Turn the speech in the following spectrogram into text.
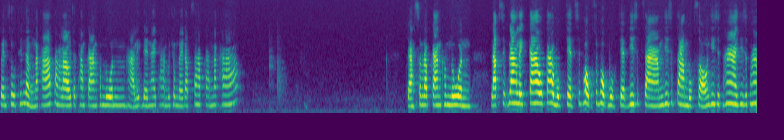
เป็นสูตรที่หนึ่งนะคะ ทางเราจะทำการคำนวณหาเลขเด่นให้ท่านผู้ชมได้รับทราบกันนะคะจ้ะสำหรับการคำนวณหลักสิบล่างเลขเก้าเก้าบวกเจ็ดสิบหกสิบหกบวกเจ็ดยี่สิบสามยี่สิบสามบวกสองยี่สิบห้ายี่สิบห้า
